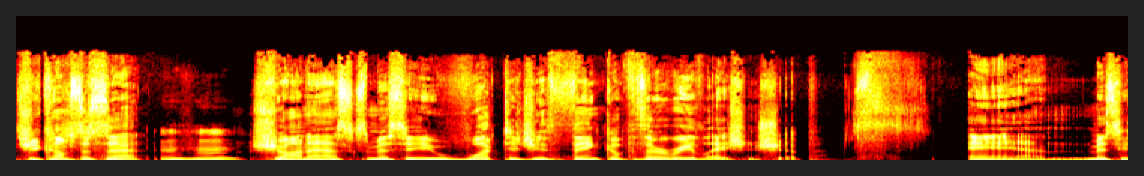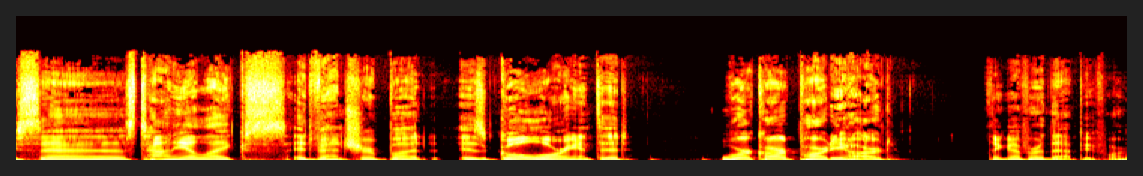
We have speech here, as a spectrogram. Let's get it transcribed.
she comes to set. Mm-hmm. Shaun asks Missy, what did you think of their relationship? And Missy says, Tania likes adventure, but is goal oriented. Work hard, party hard. I think I've heard that before.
